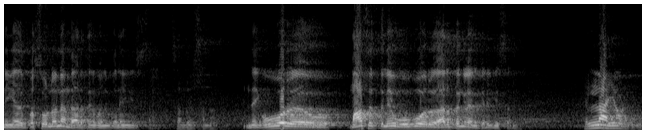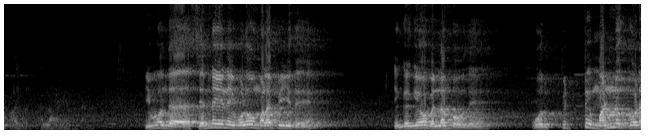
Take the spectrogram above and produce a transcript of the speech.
நீங்கள் அதை இப்போ சொன்னோன்னு அந்த அர்த்தம் கொஞ்சம் விளங்கிடுச்சு சாமி சந்தோஷம் சந்தோஷம். இன்னைக்கு ஒவ்வொரு மாதத்துலேயும் ஒவ்வொரு அர்த்தங்கள் எனக்கு கிடைக்குது சாமி எல்லாம் ஐயாவோட சந்தோஷம் எல்லாம் ஐயாவோட இவன் இந்த சென்னையில் இவ்வளோ மழை பெய்யுது. எங்கெங்கேயோ வெள்ளம் போகுது. ஒரு பிட்டு மண்ணு கூட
